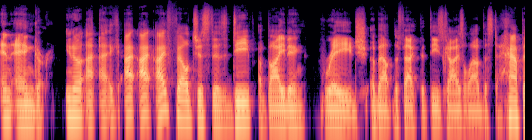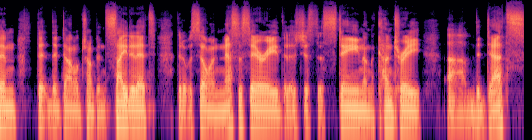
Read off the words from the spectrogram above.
and anger. You know, I I I, I- felt just this deep, abiding rage about the fact that these guys allowed this to happen, that that Donald Trump incited it, that it was so unnecessary, that it was just a stain on the country. Um, the deaths,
